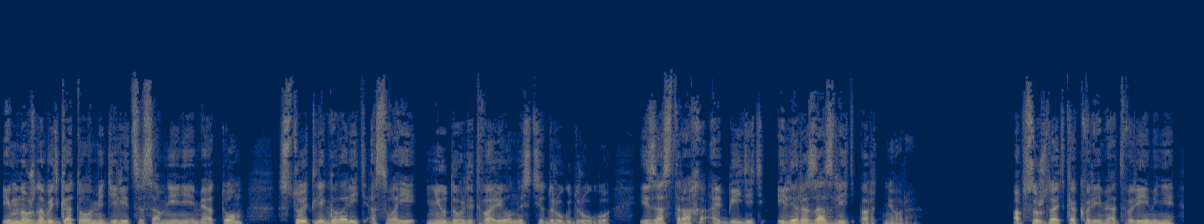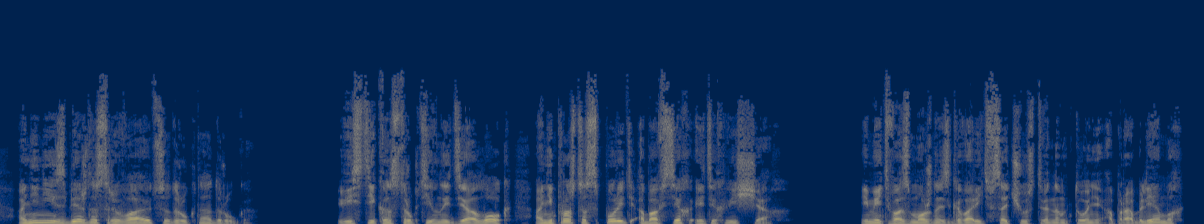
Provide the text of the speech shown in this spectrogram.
Им нужно быть готовыми делиться сомнениями о том, стоит ли говорить о своей неудовлетворенности друг другу из-за страха обидеть или разозлить партнера. Обсуждать, как время от времени они неизбежно срываются друг на друга. Вести конструктивный диалог, а не просто спорить обо всех этих вещах. Иметь возможность говорить в сочувственном тоне о проблемах,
